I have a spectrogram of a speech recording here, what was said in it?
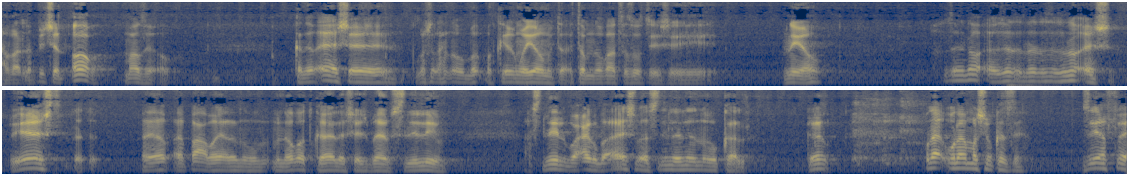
אבל לפיד של אור, מה זה אור? כנראה שכמו שאנחנו מכירים היום את, המנורת הזאת שהיא ניאו, זה לא, זה, זה, זה לא אש. ויש, היה, הפעם היה לנו מנורות כאלה שיש בהן סלילים. הסליל בוער באש והסליל איננו הוא קל, כן? אולי, אולי משהו כזה. זה יפה.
